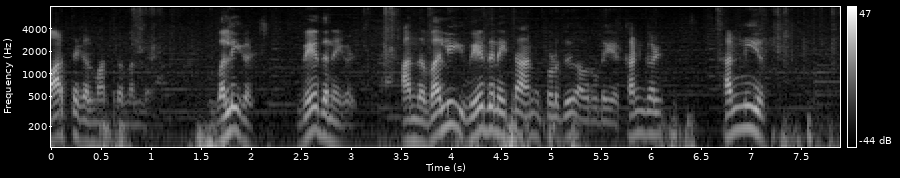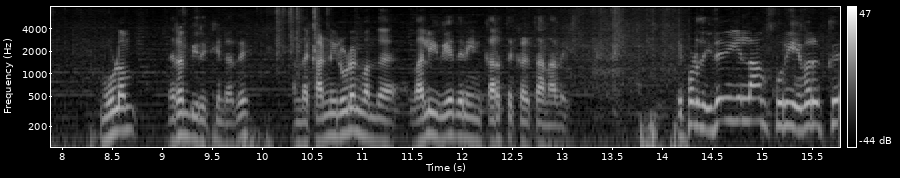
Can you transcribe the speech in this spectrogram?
வார்த்தைகள் மாத்திரமல்ல. வலிகள் வேதனைகள் அந்த வலி வேதனை தான் இப்பொழுது அவருடைய கண்கள் கண்ணீர் மூலம் நிரம்பி இருக்கின்றது. அந்த கண்ணீருடன் வந்த வலி வேதனையின் கருத்துக்கள் தான் அவை. இப்பொழுது இதையெல்லாம் கூறிய இவருக்கு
